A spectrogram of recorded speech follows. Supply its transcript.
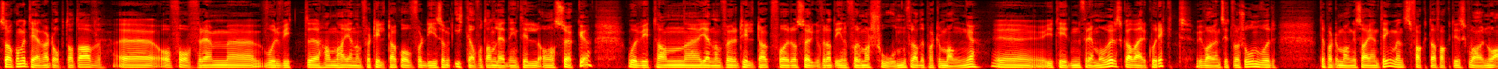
så har komiteen vært opptatt av å få frem hvorvidt han har gjennomført tiltak overfor de som ikke har fått anledning til å søke. Hvorvidt han gjennomfører tiltak for å sørge for at informasjonen fra departementet i tiden fremover skal være korrekt. Vi var jo i en situasjon hvor departementet sa én ting, mens fakta faktisk var noe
